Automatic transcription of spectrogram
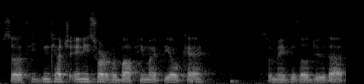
so if he can catch any sort of a buff, he might be okay. So maybe they'll do that.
